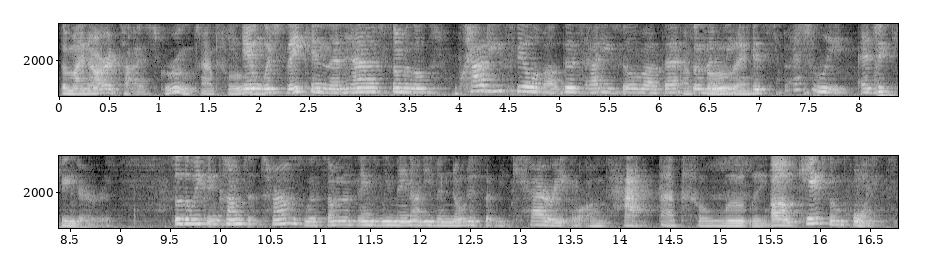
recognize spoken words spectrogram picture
the minoritized groups Absolutely. in which they can then have some of those how do you feel about this how do you feel about that so that Absolutely. we especially educators so that we can come to terms with some of the things we may not even notice that we carry or unpack. absolutely Um, case in point,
